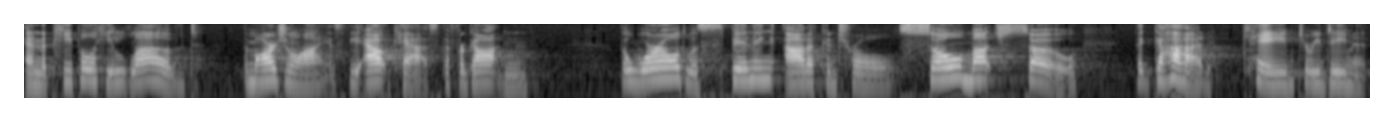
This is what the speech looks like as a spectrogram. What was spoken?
and the people he loved the marginalized, the outcast, the forgotten. The world was spinning out of control, so much so that God came to redeem it.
